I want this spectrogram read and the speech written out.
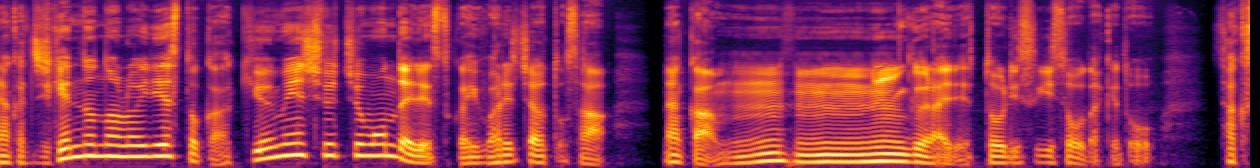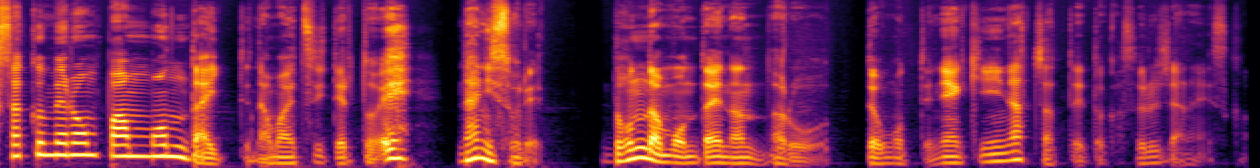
なんか次元の呪いですとか、救命集中問題ですとか言われちゃうとさ、なんか、うー、ふーんぐらいで通り過ぎそうだけど、サクサクメロンパン問題って名前ついてると、え、何それどんな問題なんだろうって思ってね、気になっちゃったりとかするじゃないですか。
